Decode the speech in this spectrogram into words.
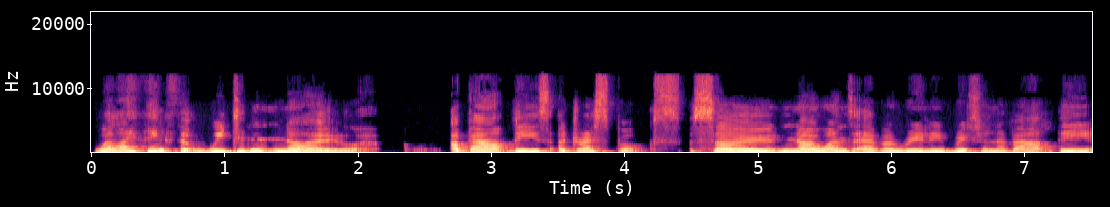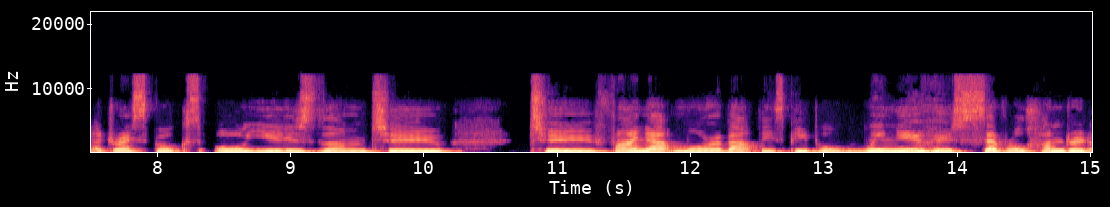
Well, I think that we didn't know about these address books. So no one's ever really written about the address books or used them to to find out more about these people. We knew who several hundred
